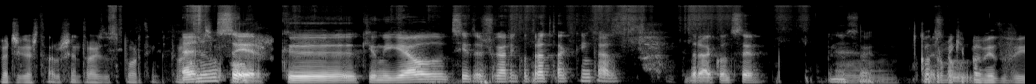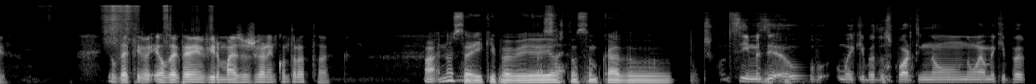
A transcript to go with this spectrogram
Vai desgastar os centrais do Sporting. A não ser que, que o Miguel decida jogar em contra-ataque em casa. Poderá acontecer. Não sei. Hum, Contra uma equipa B duvido. Eles é, que tive- eles é que devem vir mais a jogar em contra-ataque. Ah, não sei, a equipa B, Não eles sei. estão-se um bocado. Sim, mas eu- uma equipa do Sporting não, não é uma equipa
